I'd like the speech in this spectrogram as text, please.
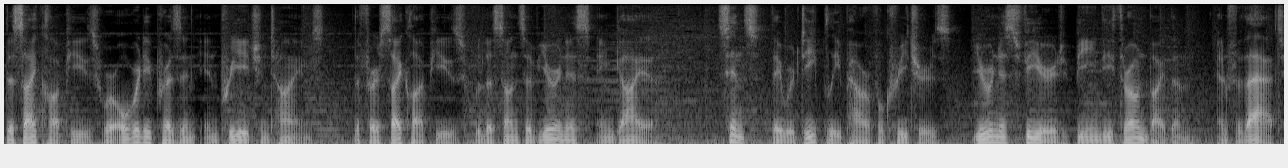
The Cyclopes were already present in pre-ancient times. The first Cyclopes were the sons of Uranus and Gaia. Since they were deeply powerful creatures, Uranus feared being dethroned by them, and for that,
